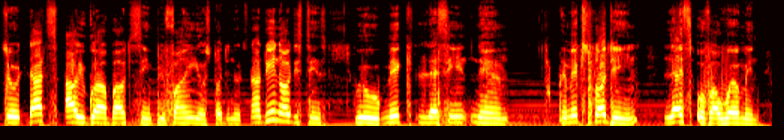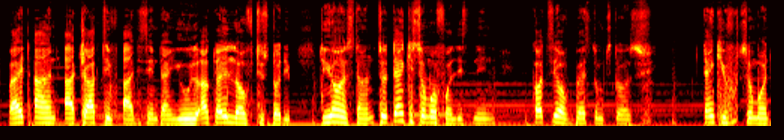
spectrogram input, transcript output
So that's how you go about simplifying your study notes. Now doing all these things will make lesson um, will make studying less overwhelming right and attractive at the same time. You will actually love to study. Do you understand? So thank you so much for listening. Courtesy of best home tutors. Thank you so much.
